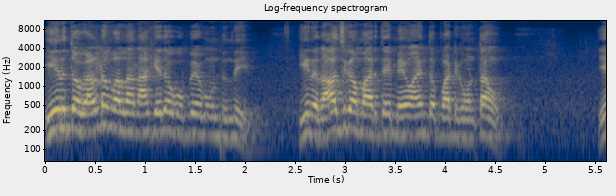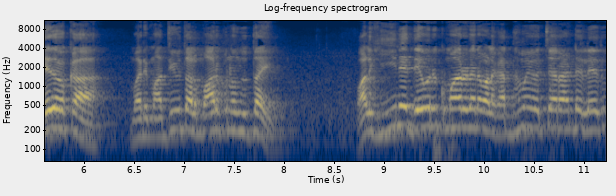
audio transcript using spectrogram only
ఈయనతో వెళ్ళడం వల్ల నాకేదో ఒక ఉపయోగం ఉంటుంది. ఈయన రాజుగా మారితే మేము ఆయనతో పాటుగా ఉంటాం. ఏదో ఒక మరి మా జీవితాలు మార్పు నందుతాయి వాళ్ళకి ఈయనే దేవుని కుమారుడని వాళ్ళకి అర్థమై వచ్చారా అంటే లేదు.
